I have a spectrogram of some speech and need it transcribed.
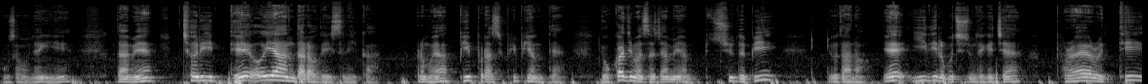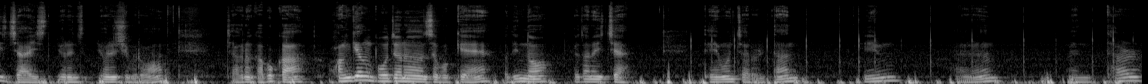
동사 원형이. 그 다음에 처리되어야 한다라고 돼 있으니까. 그럼 뭐야? be 플러스 pp 형태. 요까지만 쓰자면 should be 요 단어에 ed를 붙여주면 되겠지? prioritize 이런 이런 식으로. 자, 그럼 가볼까? 환경 보전은 써볼게. 어딨노? 요 단어 있지? 대문자로 일단 임는 mental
